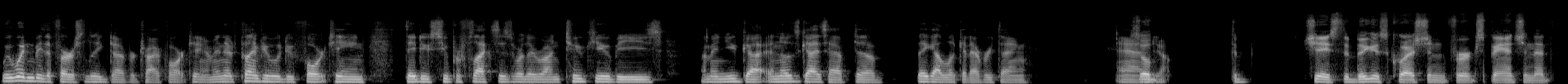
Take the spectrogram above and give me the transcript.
we wouldn't be the first league to ever try 14. I mean, there's plenty of people who do 14. They do super flexes where they run two QBs. I mean, you got and those guys have to they got to look at everything. And So- you know, Chase, the biggest question for expansion that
